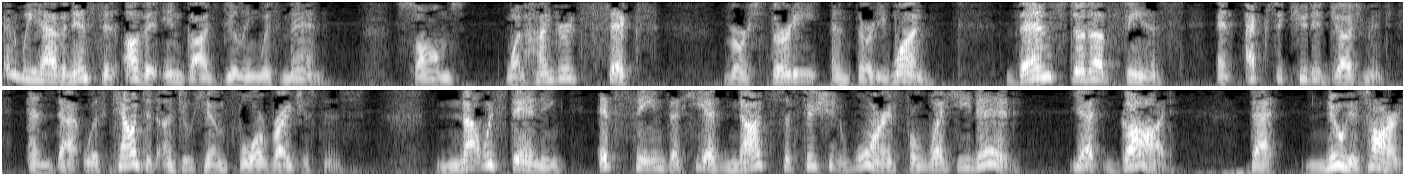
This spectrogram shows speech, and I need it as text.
And we have an instant of it in God's dealing with men. Psalms 106 verse 30 and 31. Then stood up Phinehas and executed judgment, and that was counted unto him for righteousness. Notwithstanding, it seemed that he had not sufficient warrant for what he did. Yet God, that knew his heart,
